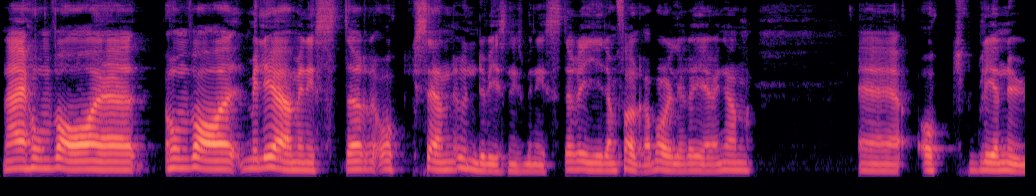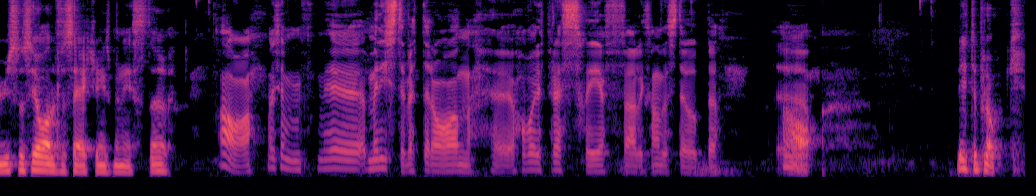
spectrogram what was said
Nej, hon var, eh, hon var miljöminister och sen undervisningsminister i den förra borgerliga regeringen. Eh, och blir nu socialförsäkringsminister. Ja, liksom, eh, ministerveteran, eh, har varit presschef för Alexander Stubb. Eh, Ja. Lite plock.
